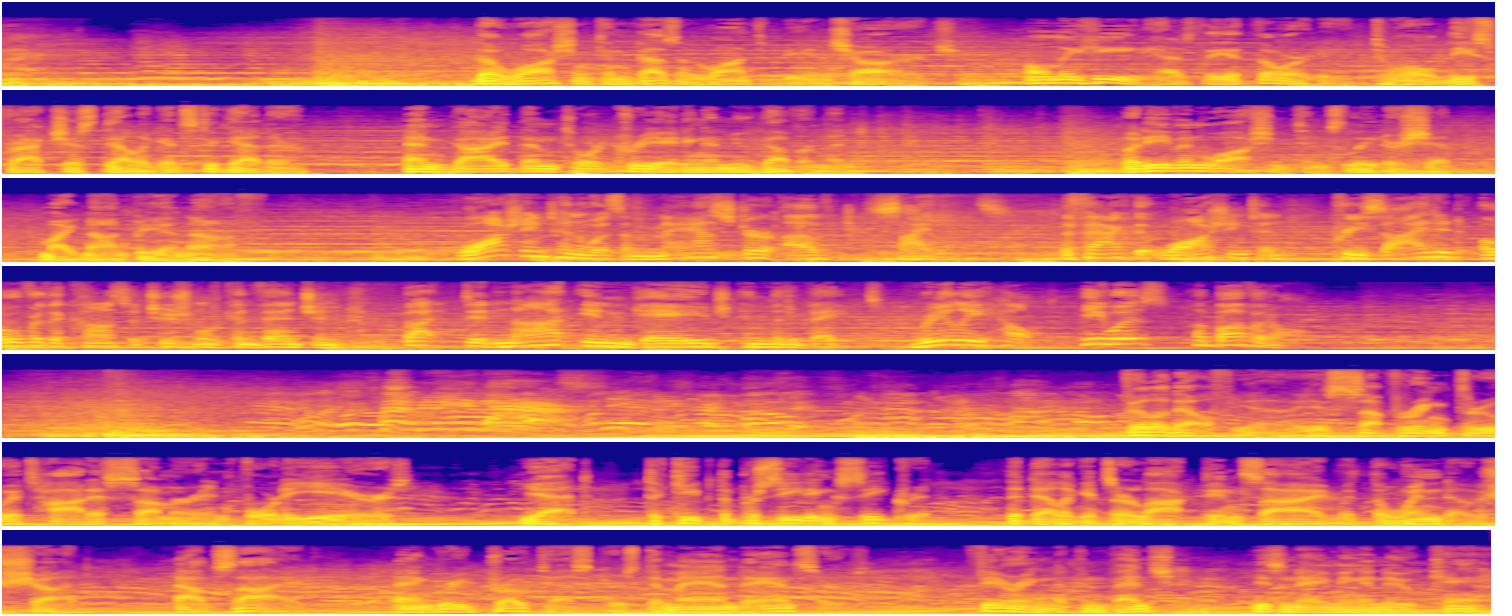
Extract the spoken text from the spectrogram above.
Though Washington doesn't want to be in charge, only he has the authority to hold these fractious delegates together and guide them toward creating a new government. But even Washington's leadership might not be enough. Washington was a master of silence. The fact that Washington presided over the Constitutional Convention but did not engage in the debate really helped. He was above it all. Philadelphia is suffering through its hottest summer in 40 years. Yet, to keep the proceedings secret, the delegates are locked inside with the windows shut. Outside, angry protesters demand answers, fearing the convention is naming a new king.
